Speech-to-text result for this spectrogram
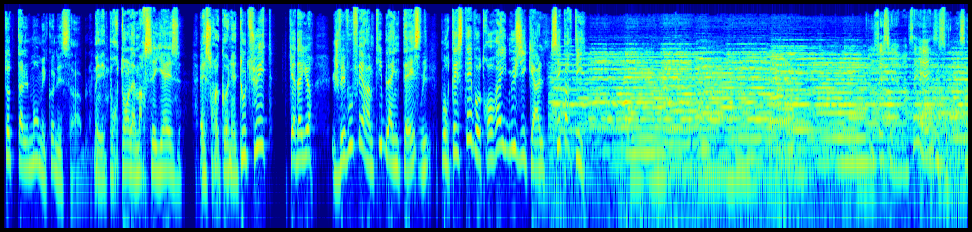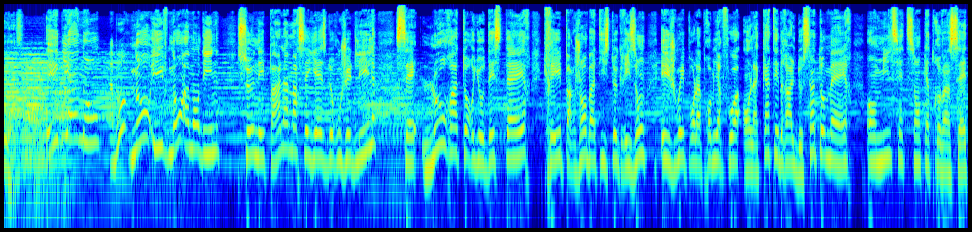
totalement méconnaissable. Mais pourtant, la Marseillaise, elle se reconnaît tout de suite. Tiens d'ailleurs, je vais vous faire un petit blind test Oui. pour tester votre oreille musicale. C'est parti Marseillaise. Oui, c'est la Marseillaise. Eh bien non Ah bon? Non Yves, non Amandine ce n'est pas la Marseillaise de Rouget de Lille, c'est l'oratorio d'Esther, créé par Jean-Baptiste Grison et joué pour la première fois en la cathédrale de Saint-Omer en 1787.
